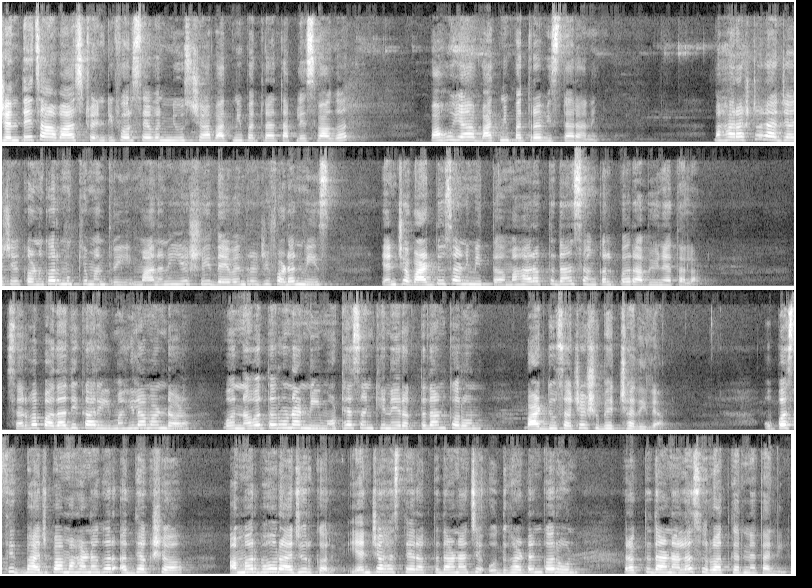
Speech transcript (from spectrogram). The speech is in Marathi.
जनतेचा आवाज ट्वेंटी फोर सेवन न्यूजच्या बातमीपत्रात आपले स्वागत. पाहूया बातमीपत्र विस्ताराने. महाराष्ट्र राज्याचे कणखर मुख्यमंत्री माननीय श्री देवेंद्रजी फडणवीस यांच्या वाढदिवसानिमित्त महारक्तदान संकल्प राबविण्यात आला. सर्व पदाधिकारी महिला मंडळ व नवतरुणांनी मोठ्या संख्येने रक्तदान करून वाढदिवसाच्या शुभेच्छा दिल्या. उपस्थित भाजपा महानगर अध्यक्ष अमरभाऊ राजूरकर यांच्या हस्ते रक्तदानाचे उद्घाटन करून रक्तदानाला सुरुवात करण्यात आली.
